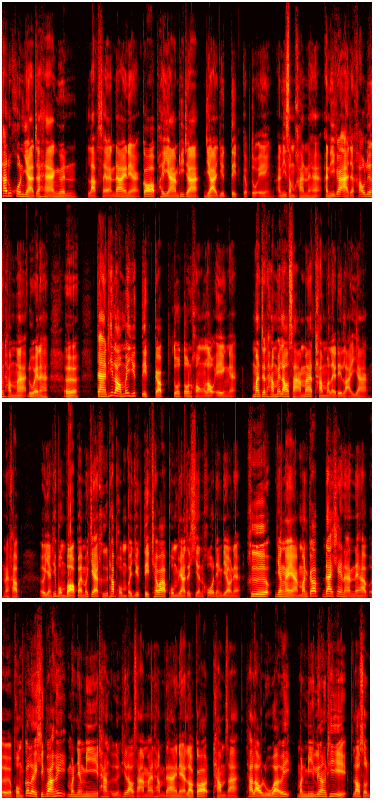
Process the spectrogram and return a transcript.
ถ้าทุกคนอยากจะหาเงินหลักแสนได้เนี่ยก็พยายามที่จะอย่ายึดติดกับตัวเอง อันนี้สำคัญนะฮะอันนี้ก็อาจจะเข้าเรื่องธรรมะด้วยนะฮะเออการที่เราไม่ยึดติดกับตัวตนของเราเองเนี่ยมันจะทำให้เราสามารถทำอะไรได้หลายอย่างนะครับ อออย่างที่ผมบอกไปเมื่อกี้คือถ้าผมไปยึดติดแค่ว่าผมอยากจะเขียนโค้ดอย่างเดียวเนี่ยคือยังไงอะมันก็ได้แค่นั้นนะครับเออผมก็เลยคิดว่าเฮ้ยมันยังมีทางอื่นที่เราสามารถทำได้เนี่ยเราก็ทำซะถ้าเรารู้ว่าเอ้ยมันมีเรื่องที่เราสน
